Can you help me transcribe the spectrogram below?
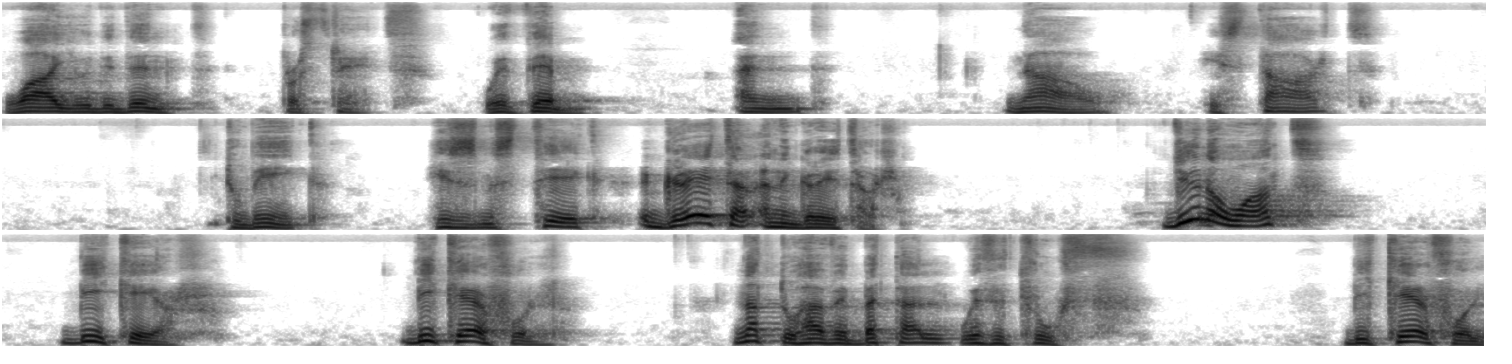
why you didn't prostrate with them. And now he start to make his mistake greater and greater. Do you know what? Be care. Be careful not to have a battle with the truth. Be careful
